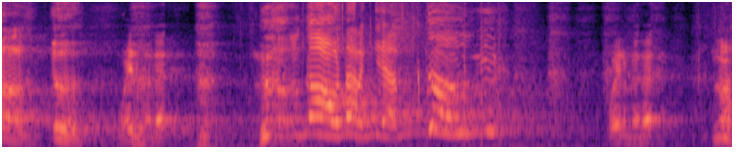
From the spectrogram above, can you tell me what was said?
Stop it. Wait a minute. No, not again. Wait a minute. what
